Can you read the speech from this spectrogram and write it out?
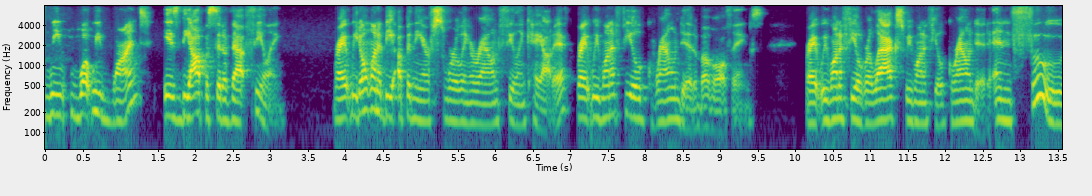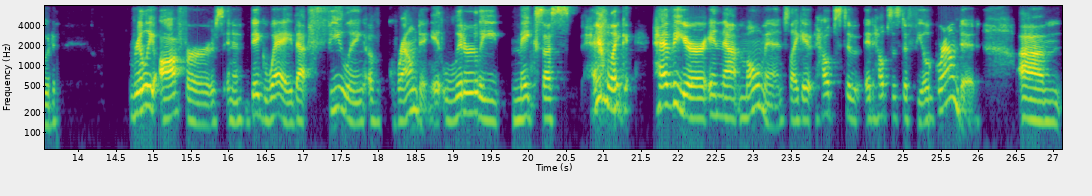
we what we want is the opposite of that feeling right? We don't want to be up in the air swirling around feeling chaotic right? We want to feel grounded above all things right? We want to feel relaxed. We want to feel grounded. And food really offers in a big way that feeling of grounding. It literally makes us like heavier in that moment. Like it helps to it helps us to feel grounded. Um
